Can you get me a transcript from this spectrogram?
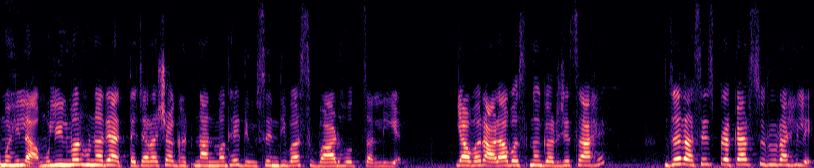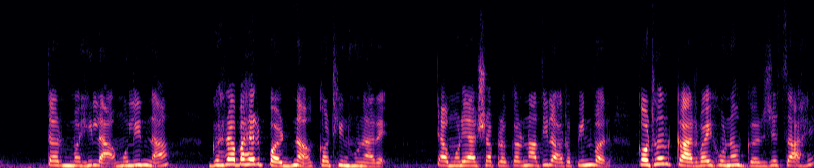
महिला मुलींवर होणाऱ्या अत्याचाराच्या घटनांमध्ये दिवसेंदिवस वाढ होत चालली आहे यावर आळा बसणं गरजेचं आहे. जर असेच प्रकार सुरू राहिले तर महिला मुलींना घराबाहेर पडणं कठीण होणार आहे. त्यामुळे अशा प्रकरणातील आरोपींवर कठोर कारवाई होणं गरजेचं आहे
